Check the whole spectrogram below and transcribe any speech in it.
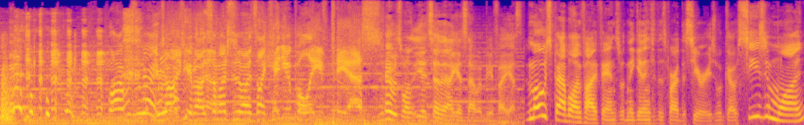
Well, I wasn't really talking about it so much as I was like, can you believe PS? It was one, yeah, so I guess that would be a fight, yes. Most Babylon 5 fans, when they get into this part of the series, will go, Season 1,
